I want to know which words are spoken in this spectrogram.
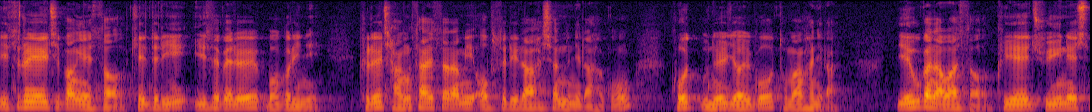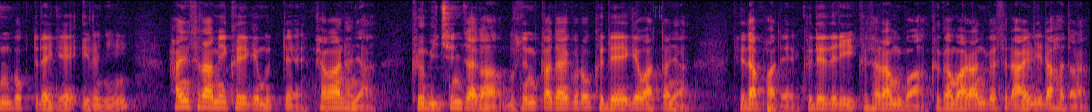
이스라엘 지방에서 개들이 이세벨을 먹으리니 그를 장사할 사람이 없으리라 하셨느니라 하고 곧 문을 열고 도망하니라. 예후가 나와서 그의 주인의 신복들에게 이르니 한 사람이 그에게 묻되 평안하냐? 그 미친 자가 무슨 까닭으로 그대에게 왔더냐? 대답하되 그대들이 그 사람과 그가 말한 것을 알리라 하더라.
